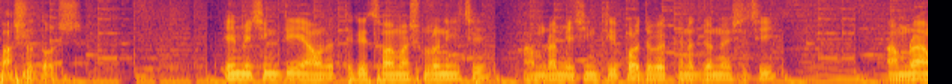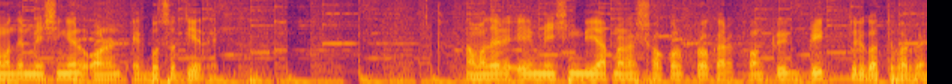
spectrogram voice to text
পাঁচশো দশ। এই মেশিনটি আমাদের থেকে ছয় মাস হলো নিয়েছে। আমরা মেশিনটি পর্যবেক্ষণের জন্য এসেছি। আমরা আমাদের মেশিনের ওয়ারেন্ট এক বছর দিয়ে থাকি। আমাদের এই মেশিন দিয়ে আপনারা সকল প্রকার কংক্রিট ব্রিক তৈরি করতে পারবেন।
